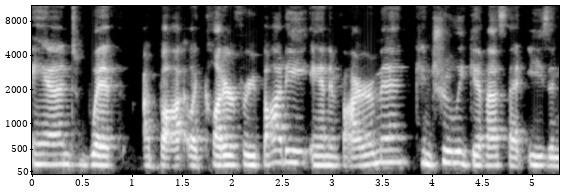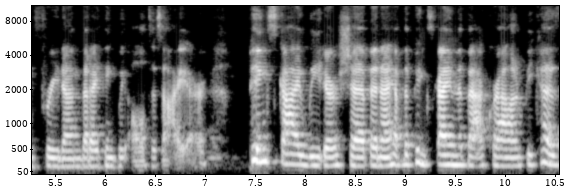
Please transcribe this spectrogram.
and with a bot like clutter free body and environment can truly give us that ease and freedom that I think we all desire. Pink sky leadership, and I have the pink sky in the background because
